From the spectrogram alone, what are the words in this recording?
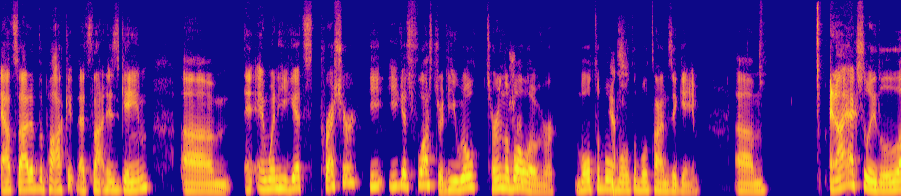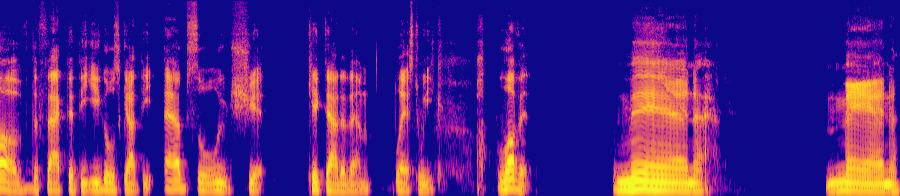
outside of the pocket. That's not his game. Um, and, and, when he gets pressure, he he gets flustered. He will turn the sure. ball over multiple, yes. multiple times a game. Um, and I actually love the fact that the Eagles got the absolute shit kicked out of them last week. Love it. Man. Man.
